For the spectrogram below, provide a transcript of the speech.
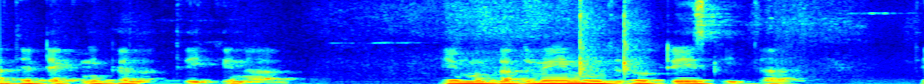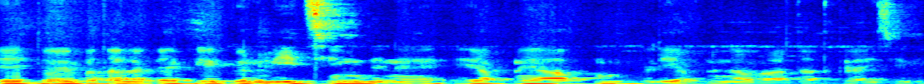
ਅਤੇ ਟੈਕਨੀਕਲ ਤਰੀਕੇ ਨਾਲ ਇਹ ਮੁਕੱਦਮੇ ਨੂੰ ਜਦੋਂ ਟ੍ਰੇਸ ਕੀਤਾ ਤੇ ਇਹ ਤੋਂ ਇਹ ਪਤਾ ਲੱਗਾ ਕਿ ਗੁਰਮੀਤ ਸਿੰਘ ਜੀ ਨੇ ਇਹ ਆਪਣੇ ਆਪ ਨੂੰ ਜਿਹੜੀ ਆਪਣੇ ਨਾਲ ਵਾਰਦਾਤ ਕਰਾਈ ਸੀਗੀ।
